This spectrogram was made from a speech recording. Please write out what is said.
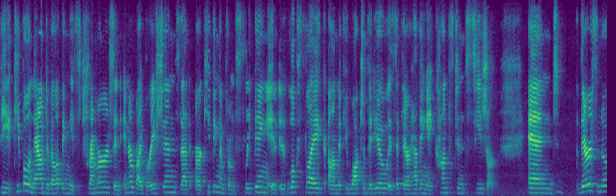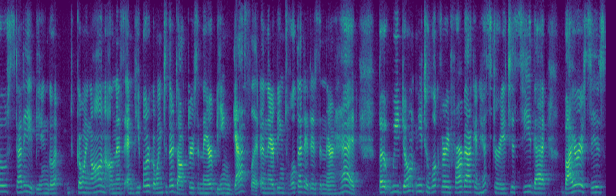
the people now developing these tremors and inner vibrations that are keeping them from sleeping. It, it looks like um, if you watch a video, as if they're having a constant seizure. And there's no study being go going on on this and people are going to their doctors and they are being gaslit and they're being told that it is in their head but we don't need to look very far back in history to see that viruses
